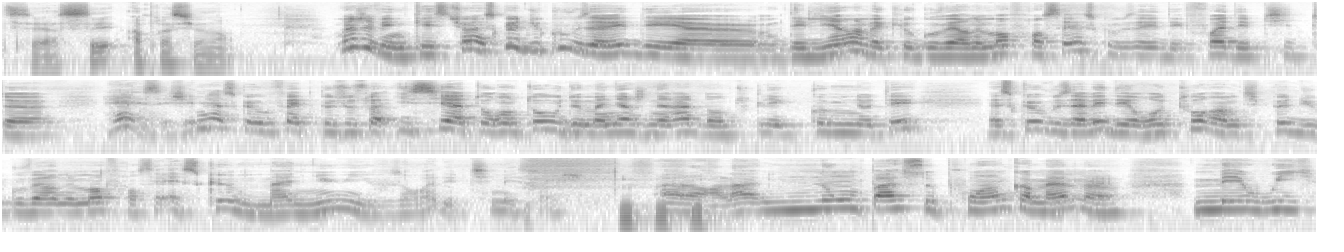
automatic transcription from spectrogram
c'est assez impressionnant. Moi, j'avais une question. Est-ce que du coup, vous avez des, liens avec le gouvernement français? Est-ce que vous avez des fois des petites... Hey, c'est génial ce que vous faites, que ce soit ici à Toronto ou de manière générale dans toutes les communautés. Est-ce que vous avez des retours un petit peu du gouvernement français? Est-ce que Manu, il vous envoie des petits messages? Alors là, non pas ce point quand même, mais oui,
